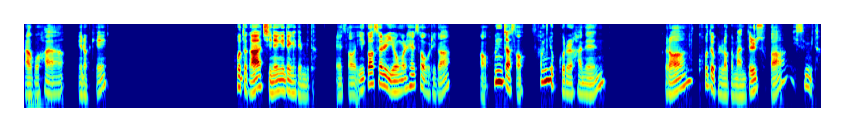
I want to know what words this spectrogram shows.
라고 하 이렇게 코드가 진행이 되게 됩니다. 그래서 이것을 이용을 해서 우리가 어, 혼자서 369를 하는 그런 코드 블럭을 만들 수가 있습니다.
